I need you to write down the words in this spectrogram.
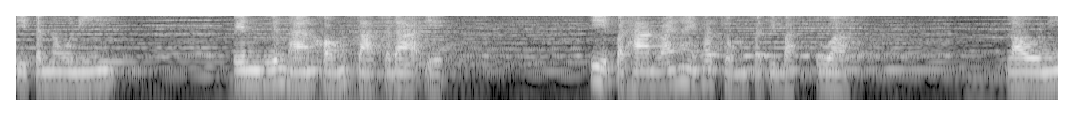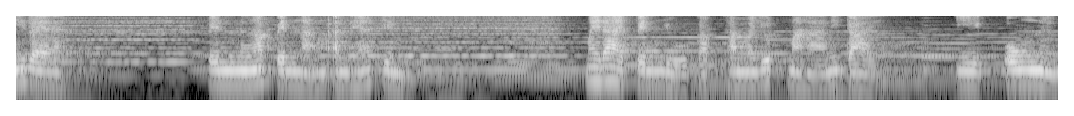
ฏิปันโนนี้ เป็นพื้นฐานของศาสดาเอกที่ประทานไว้ให้พระสงฆ์ปฏิบัติตัว เหล่านี้แล เป็นเนื้อเป็นหนังอันแท้จริง ไม่ได้เป็นอยู่กับธรรมยุทธมหานิกาย อีกองค์หนึ่ง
